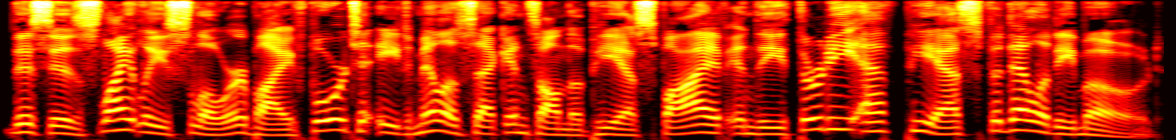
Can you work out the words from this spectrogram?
This is slightly slower by 4 to 8 milliseconds on the PS5 in the 30 FPS fidelity mode.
